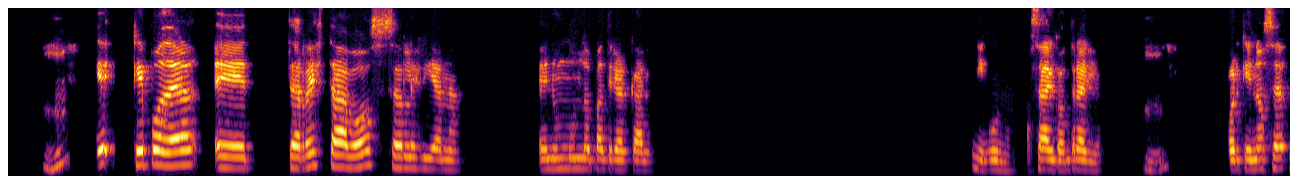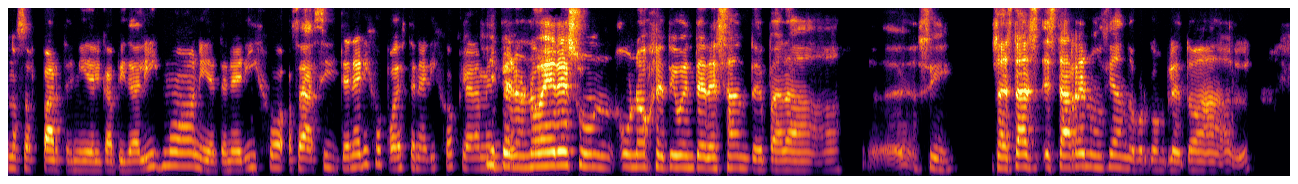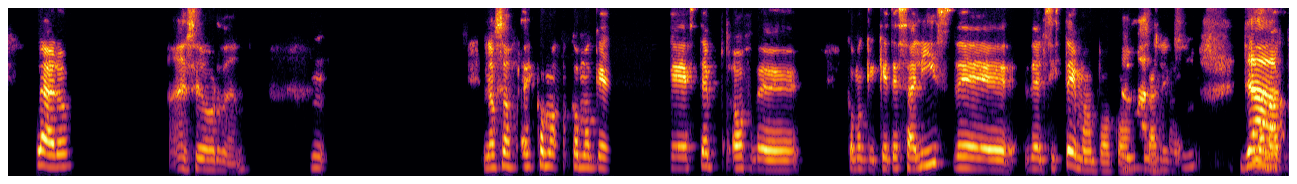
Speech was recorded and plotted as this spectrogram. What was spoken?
¿Qué, poder eh, te resta a vos ser lesbiana en un mundo patriarcal? Ninguno, o sea, al contrario. Porque no, no sos parte ni del capitalismo, ni de tener hijos. O sea, si tener hijos, podés tener hijos, claramente. Sí, pero no eres un, un objetivo interesante para... Eh, sí. O sea, estás, estás renunciando por completo al... Claro. A ese orden. Mm. No es como, como que step of the como que, que te salís de, del sistema un poco. Ya,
